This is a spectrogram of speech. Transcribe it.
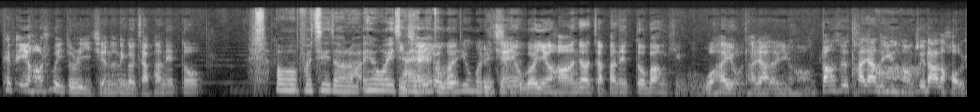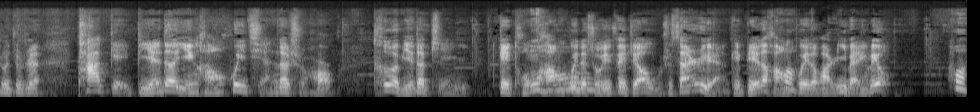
佩佩银行是不是就是以前的那个 Japanet？哦，我不记得了，因为我以以前有个用过。以前有个银行叫 Japanet Banking，我还有他家的银行。当时他家的银行哦最大的好处就是，他给别的银行汇钱的时候特别的便宜，给同行汇的手续费只要五十三日元，给别的行汇的话是一百零六。嚯，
